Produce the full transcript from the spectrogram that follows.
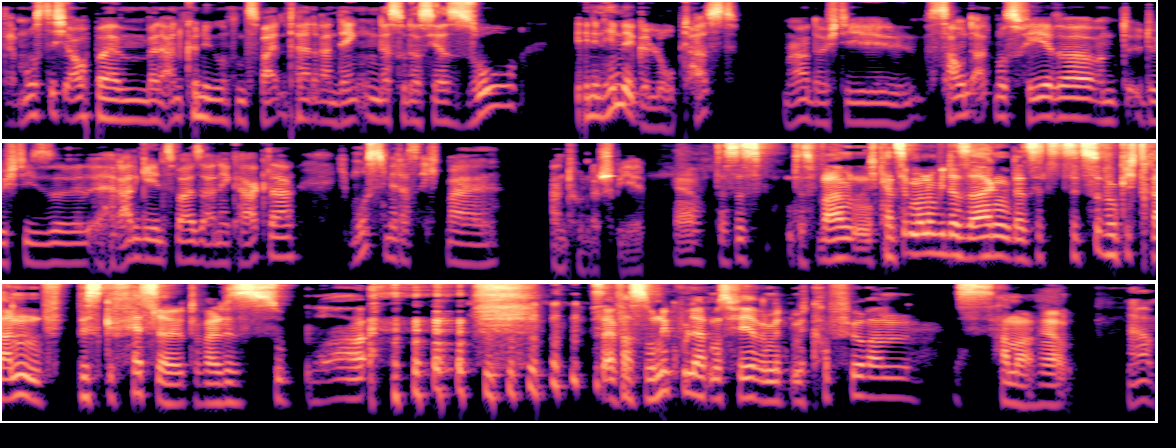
Da musste ich auch beim, bei der Ankündigung vom zweiten Teil dran denken, dass du das ja so in den Himmel gelobt hast. Ja, durch die Soundatmosphäre und durch diese Herangehensweise an den Charakter. Ich muss mir das echt mal antun, das Spiel. Ja, das ist, das war, ich kann es immer nur wieder sagen, da sitzt, sitzt du wirklich dran und bist gefesselt, weil das ist so, boah. das ist einfach so eine coole Atmosphäre mit, mit Kopfhörern. Das ist Hammer, ja. Ja.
